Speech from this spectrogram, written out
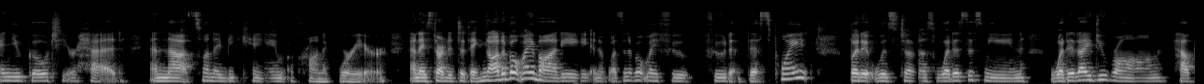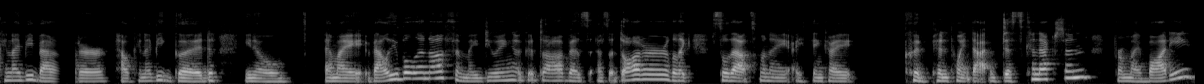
and you go to your head. And that's when I became a chronic worrier. And I started to think not about my body and it wasn't about my food food at this point, but it was just what does this mean? What did I do wrong? How can I be better? How can I be good? You know, am I valuable enough? Am I doing a good job as as a daughter? Like so that's when I I think I could pinpoint that disconnection from my body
